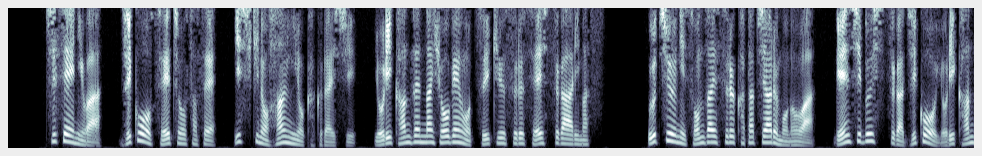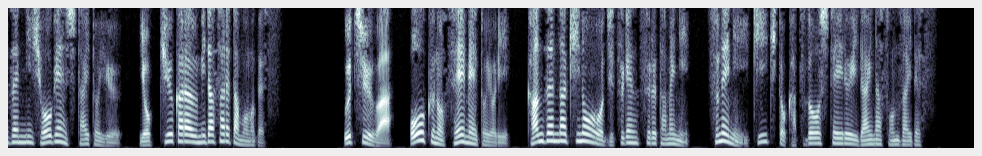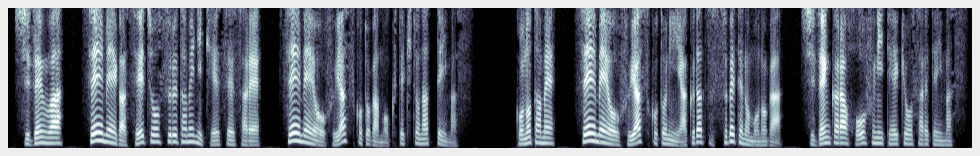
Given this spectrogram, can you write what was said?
知性には、自己を成長させ、意識の範囲を拡大し、より完全な表現を追求する性質があります。宇宙に存在する形あるものは、原子物質が自己をより完全に表現したいという欲求から生み出されたものです。宇宙は多くの生命とより完全な機能を実現するために常に生き生きと活動している偉大な存在です。自然は生命が成長するために形成され、生命を増やすことが目的となっています。このため、生命を増やすことに役立つすべてのものが自然から豊富に提供されています。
